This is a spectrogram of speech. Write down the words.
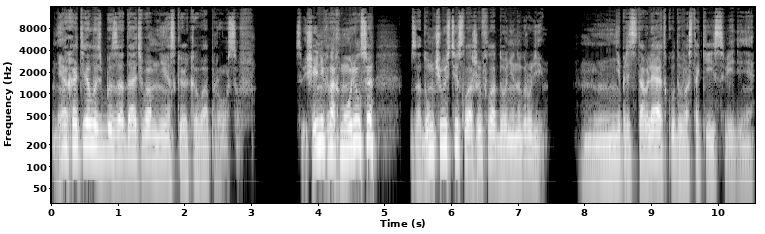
мне хотелось бы задать вам несколько вопросов». Священник нахмурился, в задумчивости сложив ладони на груди. «Не представляю, откуда у вас такие сведения.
